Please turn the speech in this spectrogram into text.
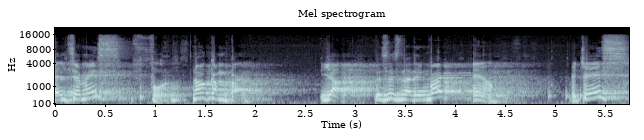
LCM is 4. Now compare. Yeah, this is nothing but you know, which is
